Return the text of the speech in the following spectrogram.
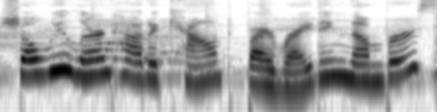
Shall we learn how to count by writing numbers?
